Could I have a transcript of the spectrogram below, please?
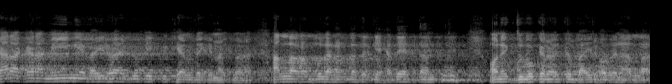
কারা কারা মেয়ে নিয়ে বাইর হয়, ঢুকে একটু খেয়াল দেখেন আপনারা। আল্লাহ রব্বুল আলম তাদেরকে হেদায়ত দান করে, অনেক যুবকের হয়তো বাইর হবে না, আল্লাহ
